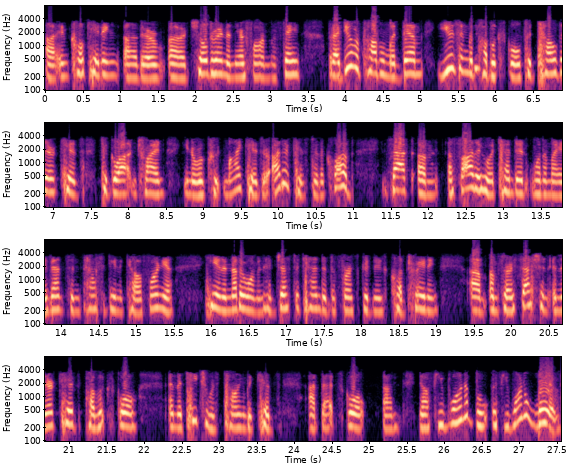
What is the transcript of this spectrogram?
uh, inculcating uh, their uh, children and their form of faith, but I do have a problem with them using the public school to tell their kids to go out and try and, you know, recruit my kids or other kids to the club. In fact, um, a father who attended one of my events in Pasadena, California, he and another woman had just attended the first Good News Club training, um, I'm sorry, session in their kids' public school, and the teacher was telling the kids at that school, um, now if you want to, be- if you want to live,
